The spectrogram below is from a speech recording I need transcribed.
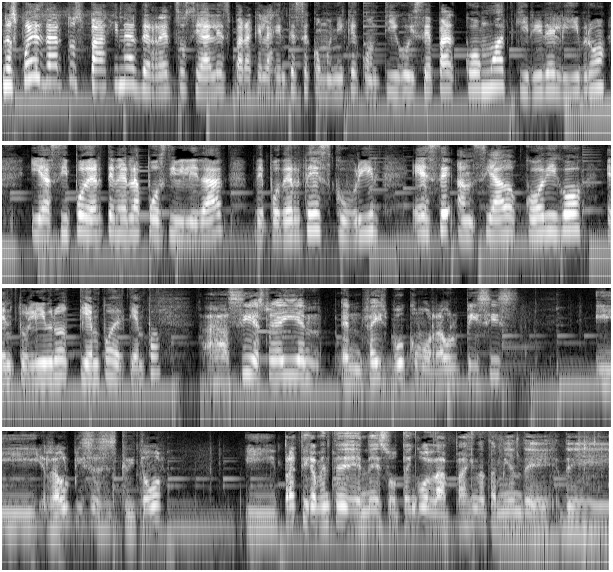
¿Nos puedes dar tus páginas de redes sociales para que la gente se comunique contigo y sepa cómo adquirir el libro y así poder tener la posibilidad de poder descubrir ese ansiado código en tu libro Tiempo del Tiempo? Ah, sí, estoy ahí en, en Facebook como Raúl Pisis y Raúl Pisis escritor y prácticamente en eso tengo la página también de, de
